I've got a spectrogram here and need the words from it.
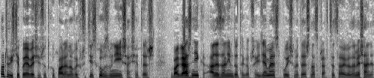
Oczywiście pojawia się w środku parę nowych przycisków, zmniejsza się też bagażnik, ale zanim do tego przejdziemy, spójrzmy też na sprawcę całego zamieszania.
